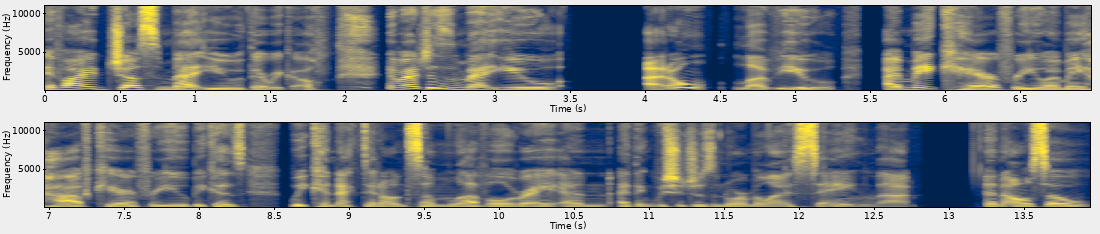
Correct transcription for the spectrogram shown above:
if I just met you, there we go. If I just met you, I don't love you. I may care for you. I may have care for you because we connected on some level, right? And I think we should just normalize saying that. And also,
